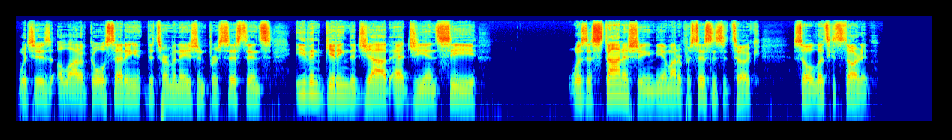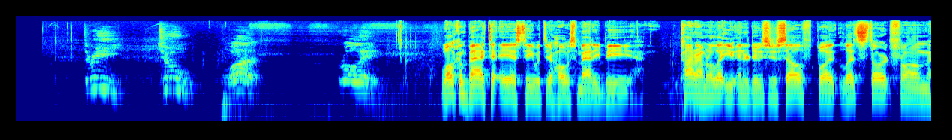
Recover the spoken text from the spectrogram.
which is a lot of goal setting, determination, persistence, even getting the job at GNC was astonishing the amount of persistence it took. So let's get started. Three, two, one, rolling. Welcome back to AST with your host, Matty B. Connor, I'm going to let you introduce yourself, but let's start from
